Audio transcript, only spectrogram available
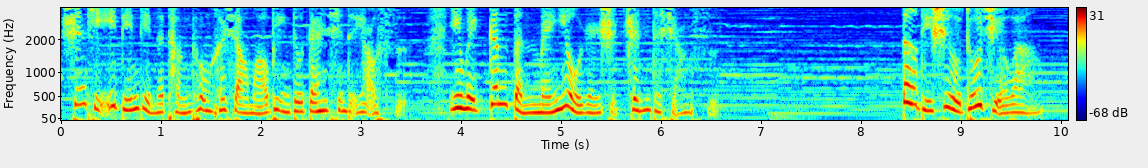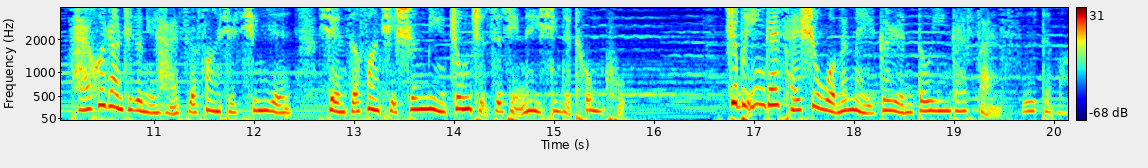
身体一点点的疼痛和小毛病都担心的要死，因为根本没有人是真的想死。到底是有多绝望？才会让这个女孩子放下亲人，选择放弃生命，终止自己内心的痛苦。这不应该才是我们每个人都应该反思的吗？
